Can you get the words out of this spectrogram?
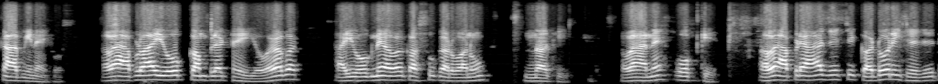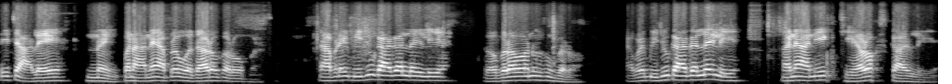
કાપી નાખ્યો. હવે આપણો આ યોગ કમ્પ્લીટ થઈ ગયો, બરાબર? આ યોગને હવે કશું કરવાનું નથી. હવે આને ઓકે હવે આપણે આ જે કટોરી છે તે ચાલે નહીં, પણ આને આપણે વધારો કરવો પડશે. આપણે બીજું કાગળ લઈ લઈએ, ગભરાવાનું શું કરવા આપણે બીજું કાગળ લઈ લઈએ અને આની એક ઝેરોક્સ કાર્ડ લઈએ.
